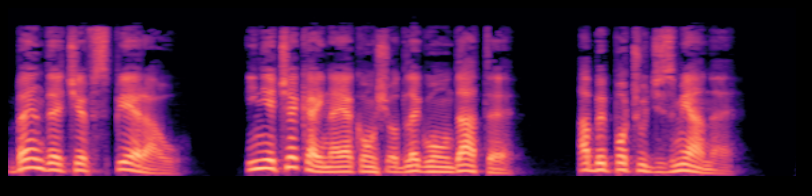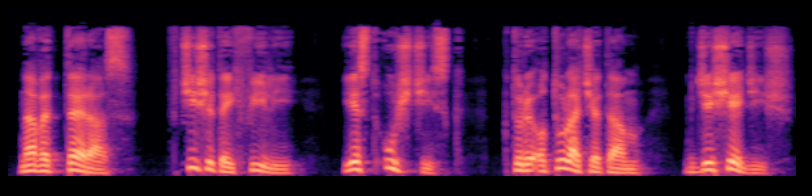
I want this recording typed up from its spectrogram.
Będę cię wspierał. I nie czekaj na jakąś odległą datę, aby poczuć zmianę. Nawet teraz, w ciszy tej chwili, jest uścisk, który otula cię tam, gdzie siedzisz.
